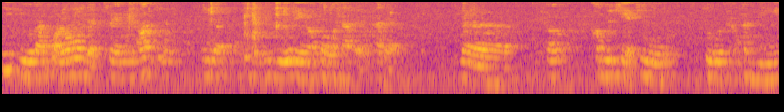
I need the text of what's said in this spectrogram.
if you don't follow the trend because in the in the EU they also have the the uh, communicate to to the company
